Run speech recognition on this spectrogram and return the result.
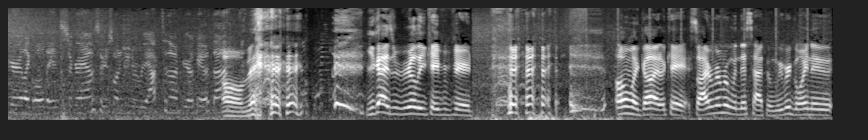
of your like old Instagrams, so we just wanted you to react to them if you're okay with that. Oh man. you guys really came prepared. oh my god. Okay, so I remember when this happened. We were going to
